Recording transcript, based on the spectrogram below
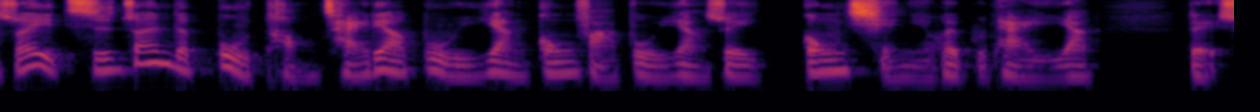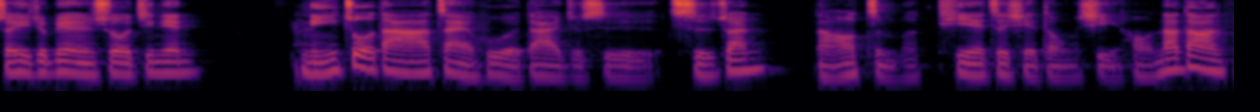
所以瓷砖的不同，材料不一样，工法不一样，所以工钱也会不太一样。对，所以就变成说，今天泥做大家在乎的大概就是瓷砖，然后怎么贴这些东西。哦，那当然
